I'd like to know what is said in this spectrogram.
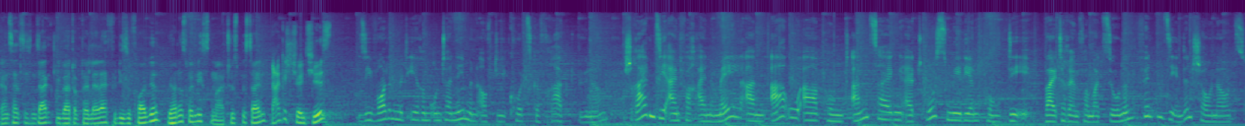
Ganz herzlichen Dank, lieber Dr. Leller, für diese diese Folge. Wir hören uns beim nächsten Mal. Tschüss, bis dahin. Dankeschön, tschüss. Sie wollen mit Ihrem Unternehmen auf die Kurz gefragt Bühne? Schreiben Sie einfach eine Mail an aua.anzeigen.husmedien.de. Weitere Informationen finden Sie in den Show Notes.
